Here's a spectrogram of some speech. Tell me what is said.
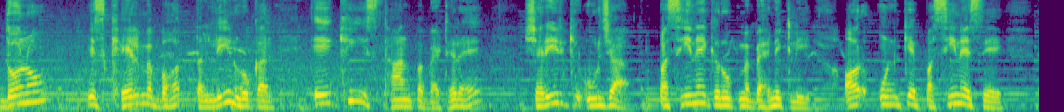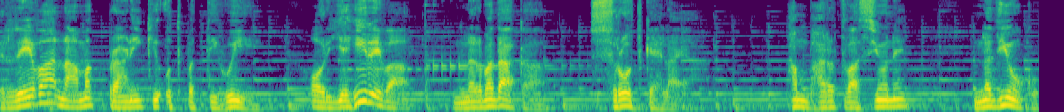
दोनों इस खेल में बहुत तल्लीन होकर एक ही स्थान पर बैठे रहे। शरीर की ऊर्जा पसीने के रूप में बह निकली और उनके पसीने से रेवा नामक प्राणी की उत्पत्ति हुई और यही रेवा नर्मदा का स्रोत कहलाया। हम भारतवासियों ने नदियों को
